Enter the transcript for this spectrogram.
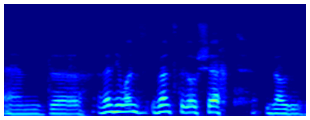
and uh, and then he wants he wants to go shecht, you know,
